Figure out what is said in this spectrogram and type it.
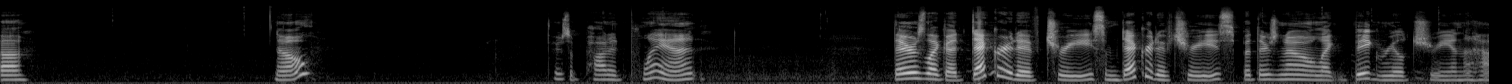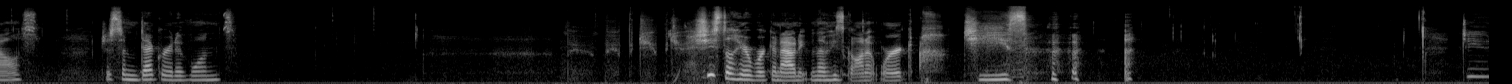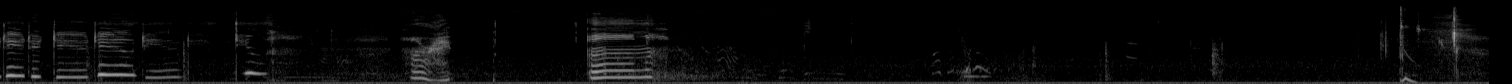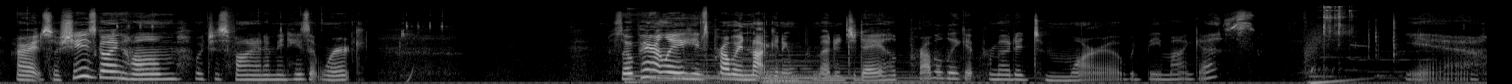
Uh, no? There's a potted plant. There's like a decorative tree, some decorative trees, but there's no like big real tree in the house. Just some decorative ones. She's still here working out even though he's gone at work. Jeez. do do do do do do do. All right. Um. Alright, so she's going home, which is fine. I mean, he's at work. So apparently he's probably not getting promoted today. He'll probably get promoted tomorrow, would be my guess. Yeah.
